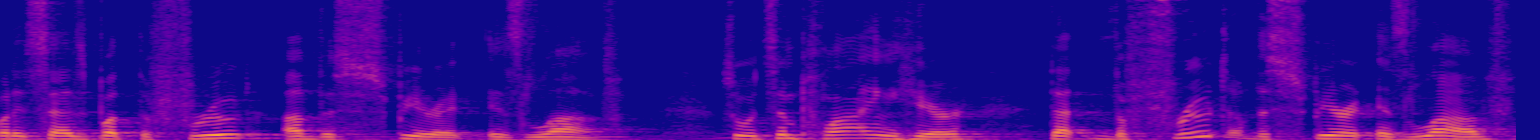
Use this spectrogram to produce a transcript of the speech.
But it says, but the fruit of the Spirit is love. So it's implying here that the fruit of the Spirit is love.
